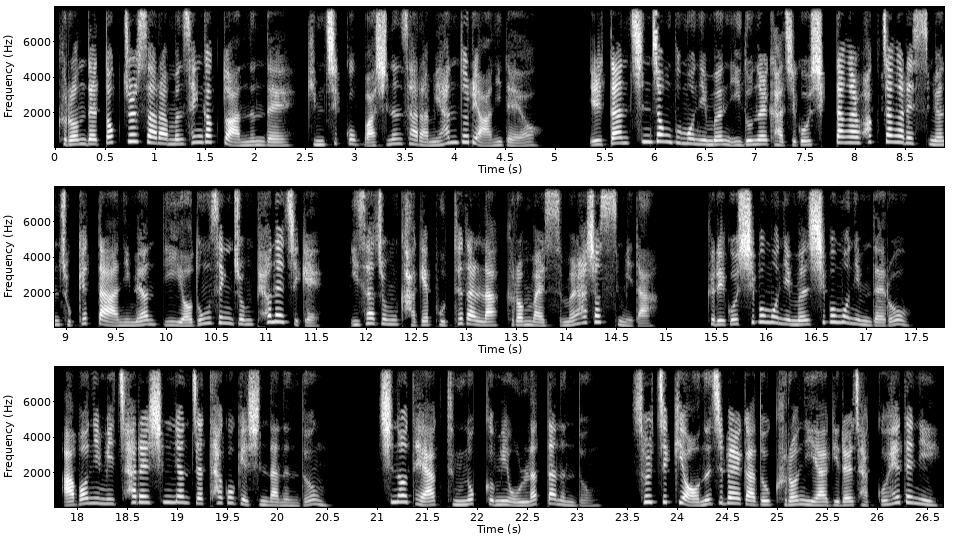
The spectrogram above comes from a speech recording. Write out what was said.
그런데 떡 줄 사람은 생각도 않는데 김치국 마시는 사람이 한둘이 아니대요. 일단 친정 부모님은 이 돈을 가지고 식당을 확장을 했으면 좋겠다 아니면 네 여동생 좀 편해지게 이사 좀 가게 보태달라 그런 말씀을 하셨습니다. 그리고 시부모님은 시부모님대로 아버님이 차를 10년째 타고 계신다는 둥, 신호대학 등록금이 올랐다는 둥, 솔직히 어느 집에 가도 그런 이야기를 자꾸 해대니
